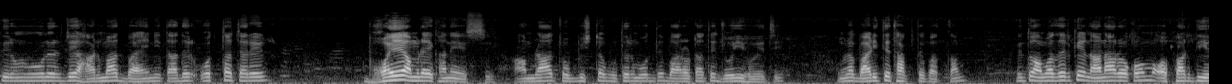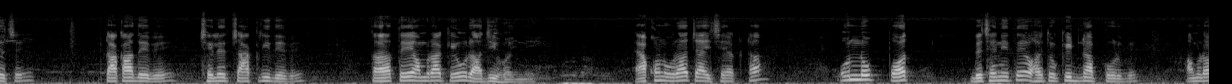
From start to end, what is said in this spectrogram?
তৃণমূলের যে হারমাত বাহিনী তাদের অত্যাচারের ভয়ে আমরা এখানে এসেছি। আমরা চব্বিশটা বুথের মধ্যে বারোটাতে জয়ী হয়েছি। আমরা বাড়িতে থাকতে পারতাম কিন্তু আমাদেরকে নানা রকম অফার দিয়েছে টাকা দেবে ছেলের চাকরি দেবে তাতে আমরা কেউ রাজি হইনি। এখন ওরা চাইছে একটা অন্য পথ বেছে নিতে, হয়তো কিডন্যাপ করবে। আমরা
